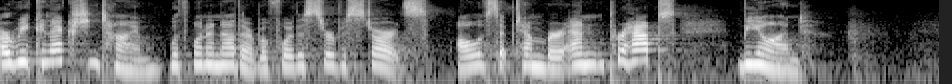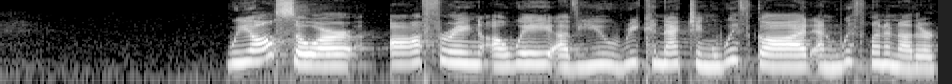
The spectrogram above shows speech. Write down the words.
a reconnection time with one another before the service starts, all of September, and perhaps beyond. We also are offering a way of you reconnecting with God and with one another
